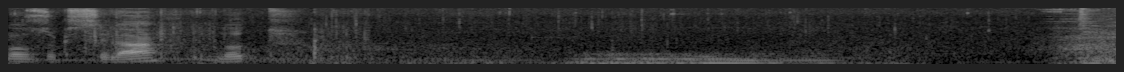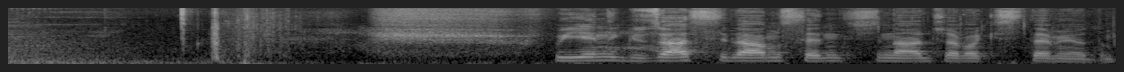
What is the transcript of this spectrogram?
Bozuk silah, loot. Bu yeni güzel silahımı senin için harcamak istemiyordum.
